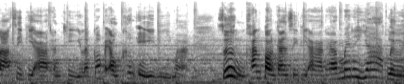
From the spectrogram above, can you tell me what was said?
ตาร์ CPR ทันที แล้วก็ไปเอาเครื่อง AED มา ซึ่งขั้นตอนการ CPR นะคะไม่ได้ยากเลย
